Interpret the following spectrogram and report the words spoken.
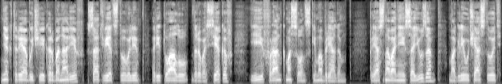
Некоторые обычаи карбонариев соответствовали ритуалу дровосеков и франкмасонским обрядам. При основании Союза могли участвовать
